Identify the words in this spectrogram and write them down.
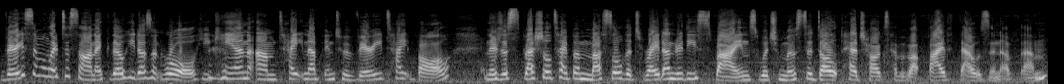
very similar to Sonic, though he doesn't roll. He can um, tighten up into a very tight ball. And there's a special type of muscle that's right under these spines, which most adult hedgehogs have about 5,000 of them.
